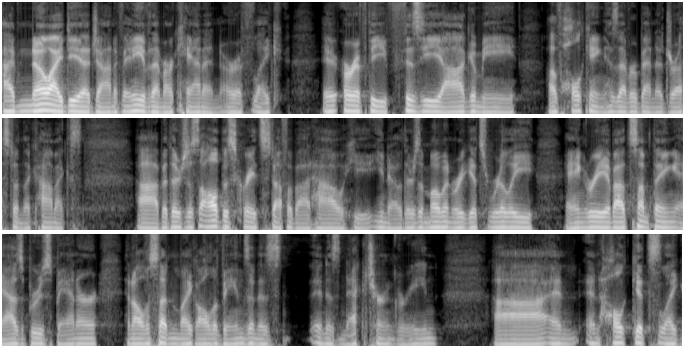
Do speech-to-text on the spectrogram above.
I have no idea, John, if any of them are canon or if like, or if the physiognomy of hulking has ever been addressed in the comics. Uh, but there's just all this great stuff about how he, you know, there's a moment where he gets really angry about something as Bruce Banner, and all of a sudden, like all the veins in his in his neck turn green, uh, and and Hulk gets like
